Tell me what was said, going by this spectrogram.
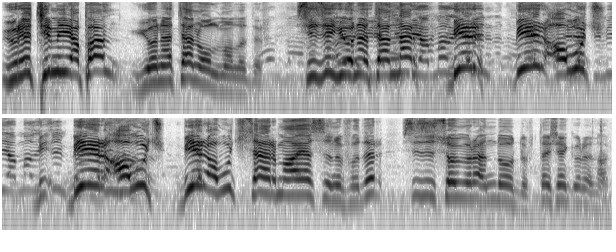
Üretimi yapan yöneten olmalıdır. Sizi yönetenler bir bir avuç bir, bir avuç bir avuç sermaye sınıfıdır. Sizi sömüren de odur. Teşekkür ederim.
